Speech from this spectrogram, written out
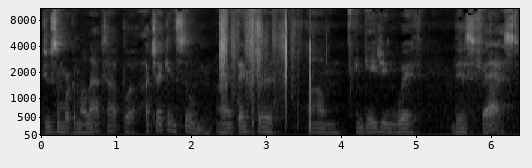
do some work on my laptop, but I'll check in soon. All right, thanks for um, engaging with this fast.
